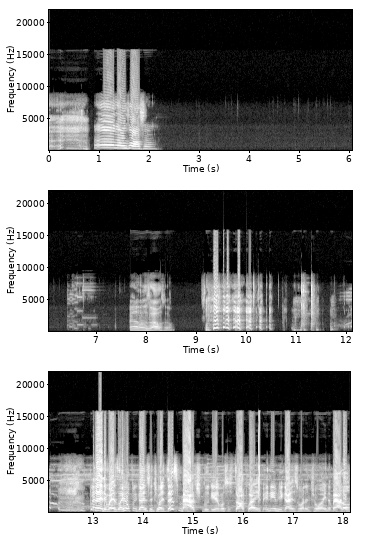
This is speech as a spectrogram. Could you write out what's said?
Oh, that was awesome. That was awesome. but anyways, I hope you guys enjoyed this match, Lugia versus Darkrai. If any of you guys want to join the battle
